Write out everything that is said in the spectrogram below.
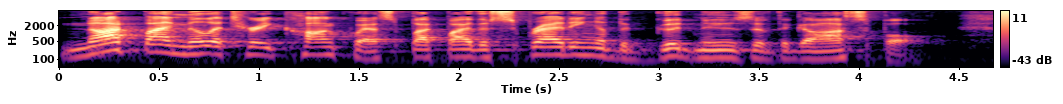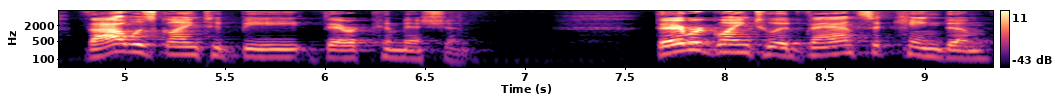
not by military conquest, but by the spreading of the good news of the gospel. That was going to be their commission. They were going to advance a kingdom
